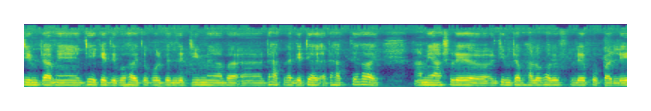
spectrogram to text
ডিমটা আমি ঢেকে দেবো, হয়তো বলবেন যে ডিম আবার ঢাকনা দিয়ে ঢাকতে হয়? আমি আসলে ডিমটা ভালোভাবে ফুলে প্রপারলি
